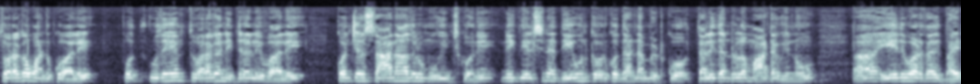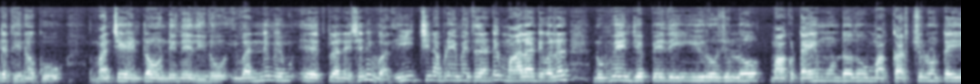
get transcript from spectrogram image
త్వరగా వండుకోవాలి. ఉదయం త్వరగా నిద్రలు ఇవ్వాలి కొంచెం స్నానాదులు ముగించుకొని నీకు తెలిసిన దేవునికి ఎవరికో దండం పెట్టుకో తల్లిదండ్రుల మాట విను ఏది పడితే అది బయట తినకు మంచిగా ఇంట్లో వండిందే తిను. ఇవన్నీ మేము ఎక్స్ప్లెనేషన్ ఇవ్వాలి. ఇచ్చినప్పుడు ఏమవుతుంది అంటే మాలాంటి వల్ల నువ్వేం చెప్పేది ఈ రోజుల్లో? మాకు టైం ఉండదు మాకు ఖర్చులు ఉంటాయి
